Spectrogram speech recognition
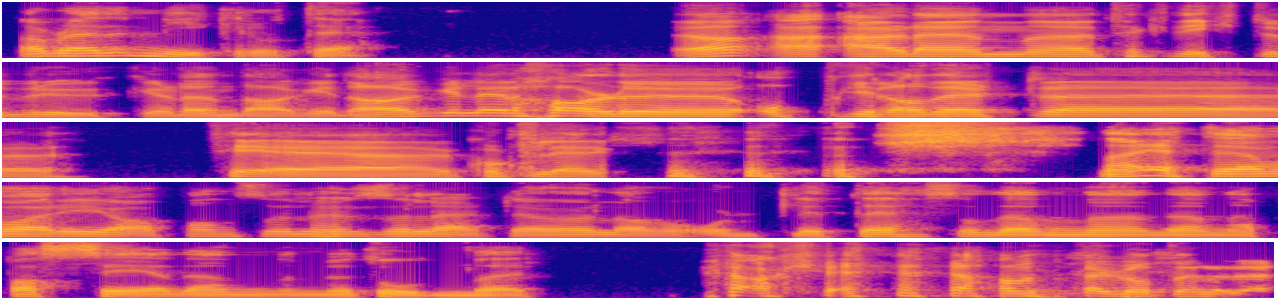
da ble det mikro-T. Ja, Er det en eh, teknikk du bruker den dag i dag, eller har du oppgradert uh, tekokkelering? Nei, etter jeg var i Japan, så, så lærte jeg å lage ordentlig te. Så den, den, er passé, den metoden der. Ok. Ja, det er godt å høre.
